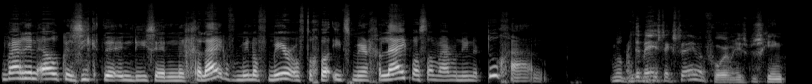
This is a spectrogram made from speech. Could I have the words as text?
waarin elke ziekte in die zin gelijk of min of meer of toch wel iets meer gelijk was dan waar we nu naartoe gaan. De meest extreme vorm is misschien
